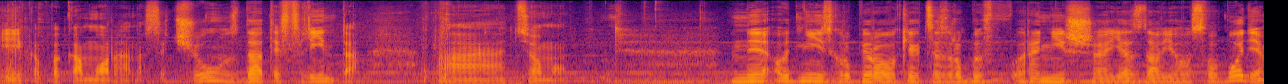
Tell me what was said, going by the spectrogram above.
і КПК Моргана Сечу, здати Флінта а, цьому. Не одній з групіровок, як це зробив раніше, я здав його свободі.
